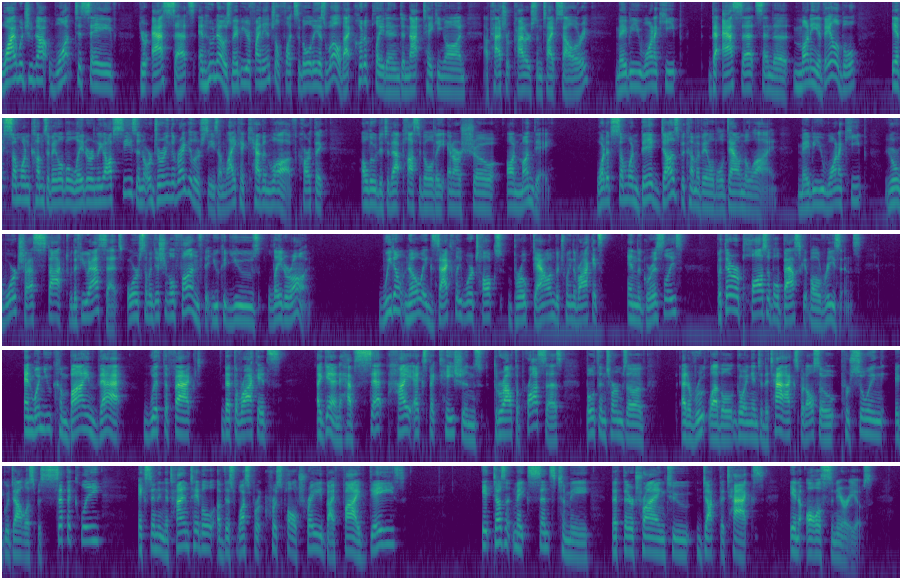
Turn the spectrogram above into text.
why would you not want to save your assets and who knows, maybe your financial flexibility as well? That could have played into not taking on a Patrick Patterson type salary. Maybe you want to keep the assets and the money available if someone comes available later in the offseason or during the regular season, like a Kevin Love. Karthik alluded to that possibility in our show on Monday. What if someone big does become available down the line? Maybe you want to keep your war chest stocked with a few assets or some additional funds that you could use later on. We don't know exactly where talks broke down between the Rockets and the Grizzlies, but there are plausible basketball reasons. And when you combine that with the fact that the Rockets, again, have set high expectations throughout the process, both in terms of at a root level going into the tax, but also pursuing Iguodala specifically, extending the timetable of this Westbrook Chris Paul trade by five days. It doesn't make sense to me that they're trying to duck the tax in all scenarios.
